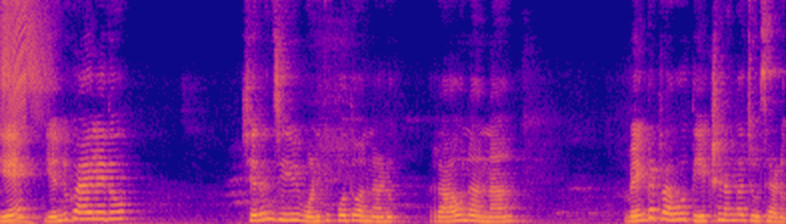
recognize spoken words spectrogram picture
ఏ? ఎందుకు రాయలేదు? చిరంజీవి వణికిపోతూ అన్నాడు. రావు నాన్న వెంకట్రావు తీక్షణంగా చూశాడు.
